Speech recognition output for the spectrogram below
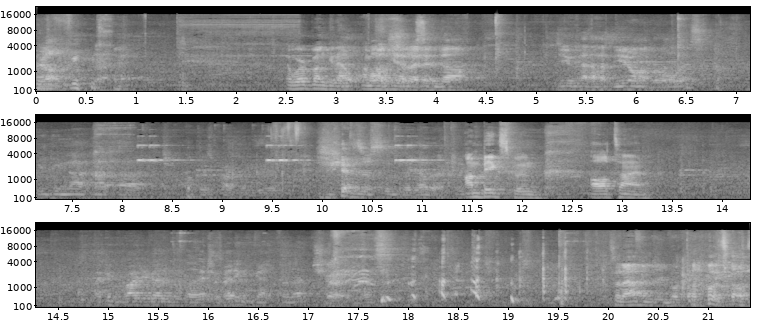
Really? And we're bunking out. I'm oh, bunking shit, I up. didn't. Do you have, you don't have rollers? We do not not uh, this properly. You guys are sleeping together. I'm Big Spoon, all time. I can provide you guys with the extra bedding you guys for that. Sure. That's what happens when you book a hotel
